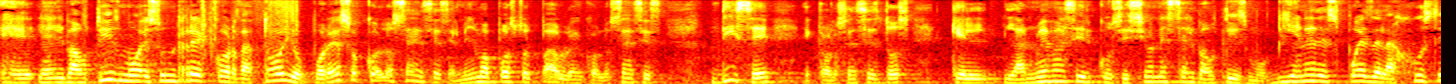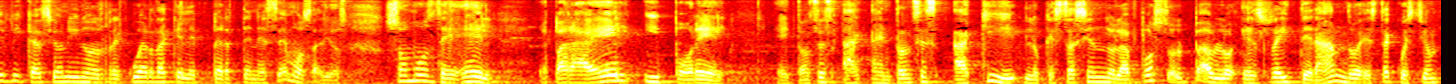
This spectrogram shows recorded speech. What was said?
El, el, bautismo es un recordatorio. Por eso Colosenses, el mismo apóstol Pablo en Colosenses, dice, en Colosenses 2, que la nueva circuncisión es el bautismo. Viene después de la justificación y nos recuerda que le pertenecemos a Dios. Somos de Él, para Él y por Él. Entonces, entonces aquí lo que está haciendo el apóstol Pablo es reiterando esta cuestión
